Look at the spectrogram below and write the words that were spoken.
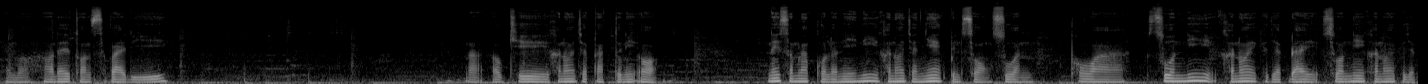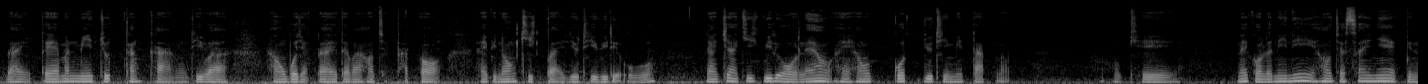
เห็นบ่เราได้ตอนสบายดีนะโอเคขาน้อยจะตัดตัวนี้ออก ในสำหรับกรณีนี้ขาน้อยจะแยกเป็น2ส่วน เพราะว่าส่วนนี้ขาน้อยก็อยากได้ ส่วนนี้ขาน้อยก็อยากได้ แต่มันมีจุดทั้งกลางที่ว่าเฮาบ่อยากได้แต่ว่าเฮาจะตัดออก ให้พี่น้องคลิกไปอยู่ที่วิดีโอหลังจากคลิกวิดีโอแล้วให้เฮากดอยู่ที่มีตัดเนาะโอเค ในกรณีนี้เราจะใส่แยกเป็น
